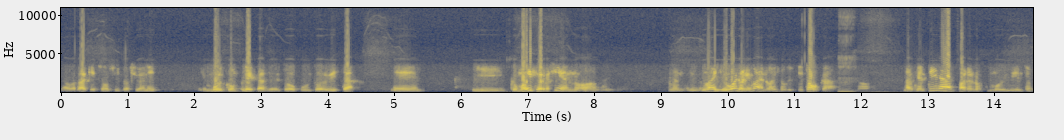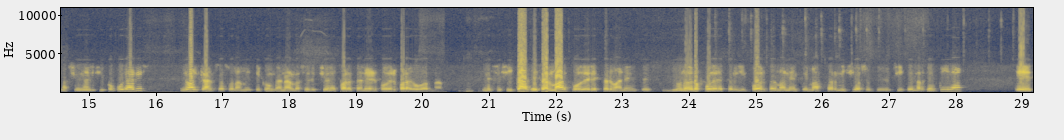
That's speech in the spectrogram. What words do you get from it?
la verdad que son situaciones eh, muy complejas desde todo punto de vista, eh, y como dije recién, ¿no? No, es ni bueno ni malo, es lo que te toca. Mm. La Argentina, para los movimientos nacionales y populares, no alcanza solamente con ganar las elecciones para tener el poder para gobernar. Necesitas desarmar poderes permanentes. Y uno de los poderes, el poder permanente más pernicioso que existe en la Argentina es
